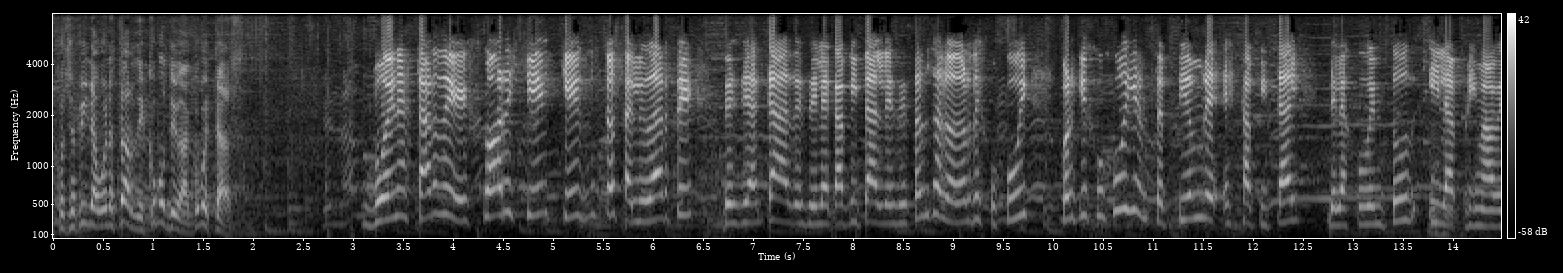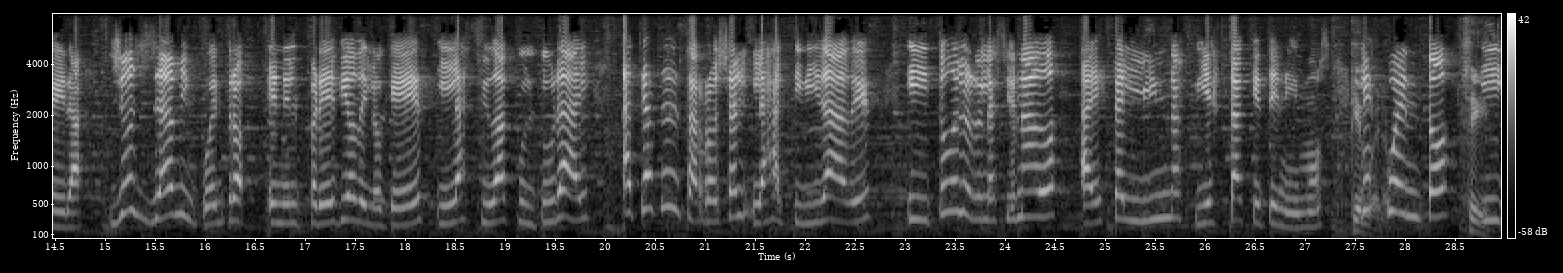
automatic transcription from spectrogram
Josefina, buenas tardes, ¿cómo te va? ¿Cómo estás? Buenas tardes, Jorge. Qué gusto saludarte desde acá, desde la capital, desde San Salvador de Jujuy, porque Jujuy en septiembre es capital de la juventud y la primavera. Yo ya me encuentro en el predio de lo que es la ciudad cultural. Acá se desarrollan las actividades y todo lo relacionado a esta linda fiesta que tenemos. Qué Les bueno. cuento Sí. y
